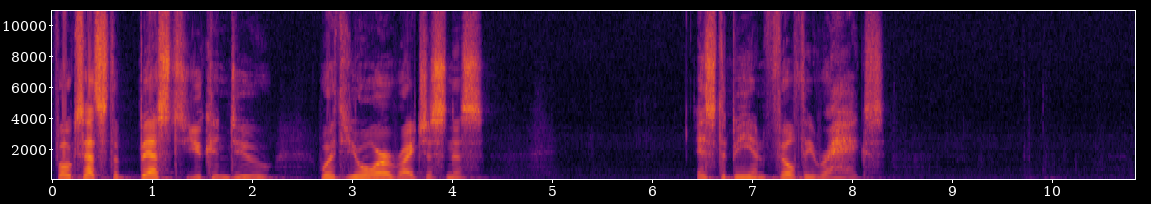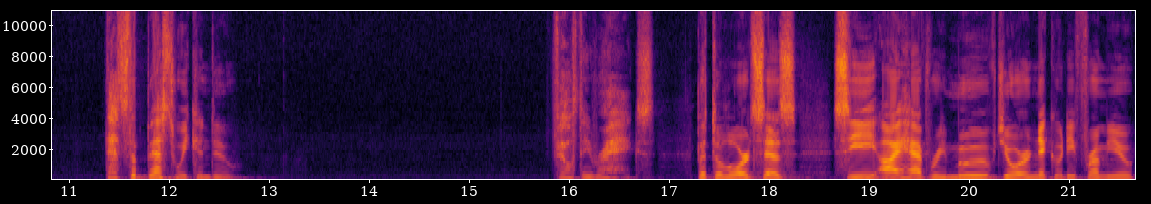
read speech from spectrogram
Folks, that's the best you can do with your righteousness is to be in filthy rags. That's the best we can do. Filthy rags. But the Lord says, See, I have removed your iniquity from you,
